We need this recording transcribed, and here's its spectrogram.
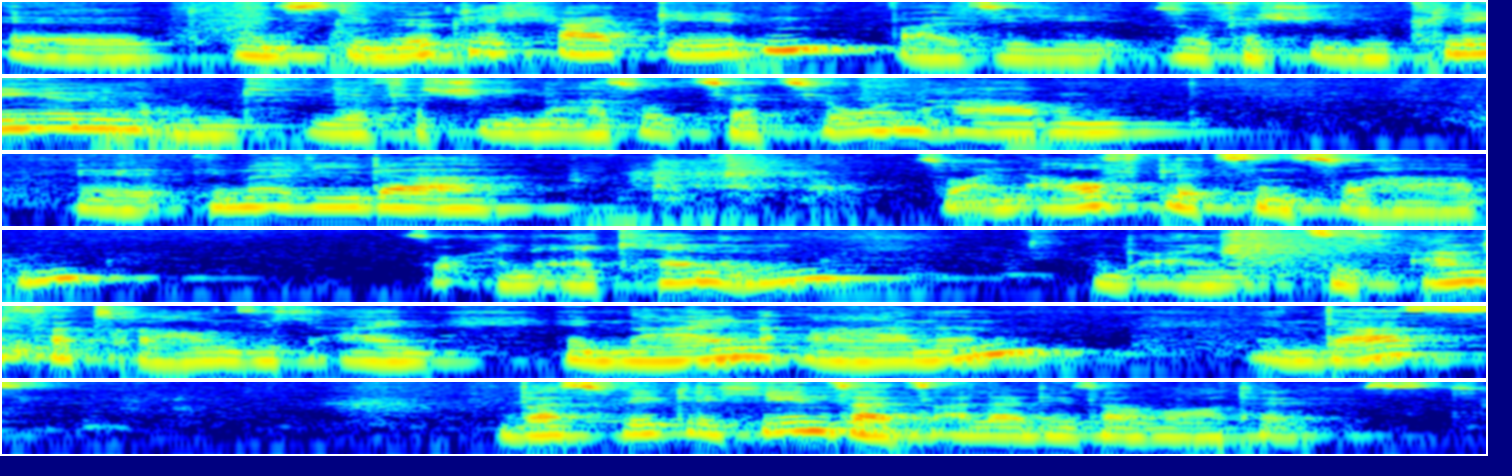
äh, uns die Möglichkeit geben, weil sie so verschieden klingen und wir verschiedene Assoziationen haben, äh, immer wieder so ein Aufblitzen zu haben, so ein Erkennen und ein sich anvertrauen, sich ein Hineinahnen in das, was wirklich jenseits aller dieser Worte ist.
